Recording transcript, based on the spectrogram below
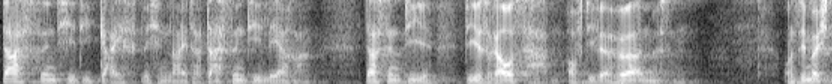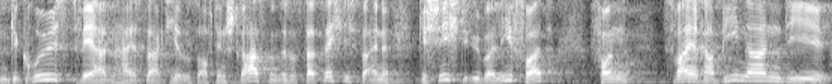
das sind hier die geistlichen Leiter, das sind die Lehrer, das sind die, die es raushaben, auf die wir hören müssen. Und sie möchten gegrüßt werden, heißt, sagt Jesus auf den Straßen. Und es ist tatsächlich so eine Geschichte überliefert von zwei Rabbinern, die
